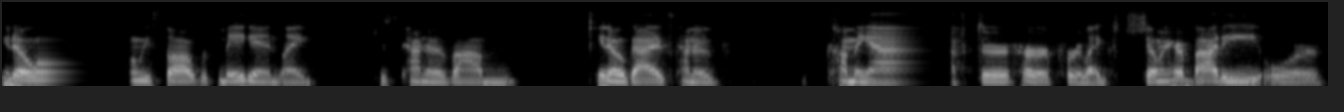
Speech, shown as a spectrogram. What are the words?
you know when we saw it with Megan like just kind of um you know guys kind of coming after her for like showing her body or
